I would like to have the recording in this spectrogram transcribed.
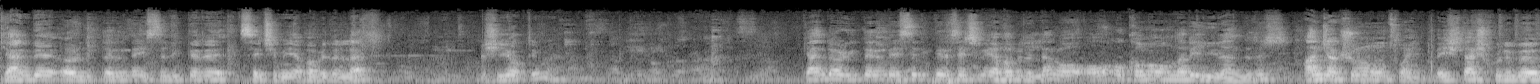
Kendi örgütlerinde istedikleri seçimi yapabilirler. Bir şey yok değil mi? Kendi örgütlerinde istedikleri seçimi yapabilirler. O, o, o konu onları ilgilendirir. Ancak şunu unutmayın. Beşiktaş Kulübü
